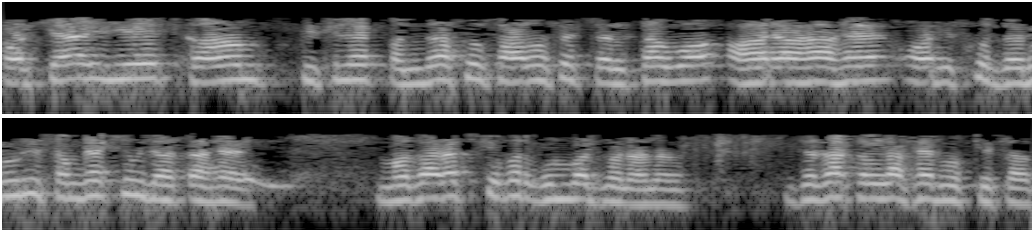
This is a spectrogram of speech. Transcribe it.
اور کیا یہ کام پچھلے پندرہ سو سالوں سے چلتا ہوا آ رہا ہے اور اس کو ضروری سمجھا کیوں جاتا ہے مزارت کے اوپر گنبد بنانا؟ جزاک اللہ خیر، مفتی صاحب۔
